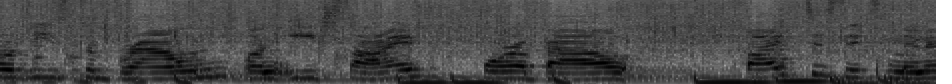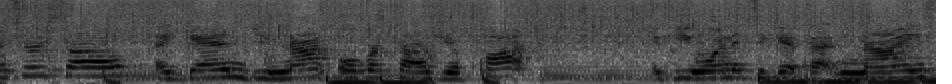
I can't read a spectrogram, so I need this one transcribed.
Allow these to brown on each side for about five to six minutes or so. Again, do not overcrowd your pot if you want it to get that nice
